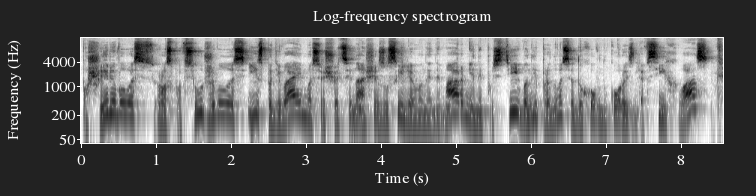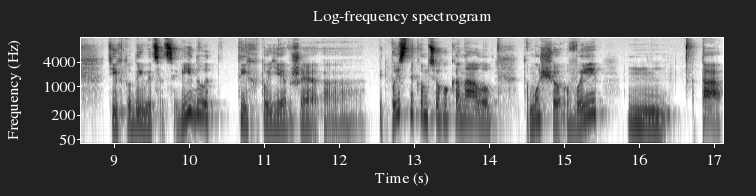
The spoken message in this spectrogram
Поширювалось, розповсюджувалось, і сподіваємося, що ці наші зусилля вони не марні, не пусті, вони приносять духовну користь для всіх вас, ті, хто дивиться це відео, тих, хто є вже е, підписником цього каналу, тому що ви та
